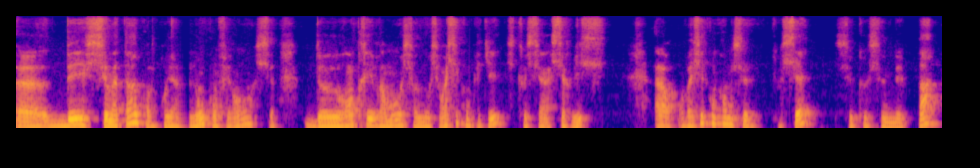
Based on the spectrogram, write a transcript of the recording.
euh, dès ce matin, pour la première non-conférence, de rentrer vraiment sur une notion assez compliquée, ce que c'est un service. Alors, on va essayer de comprendre ce que c'est, ce que ce n'est pas,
